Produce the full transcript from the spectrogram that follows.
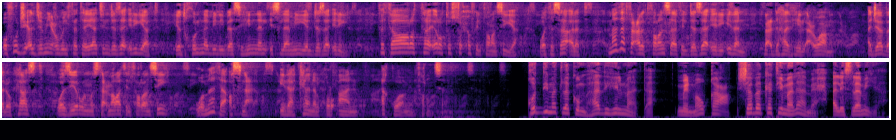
وفوجئ الجميع بالفتيات الجزائريات يدخلن بلباسهن الإسلامي الجزائري. فثارت ثائرة الصحف الفرنسية وتساءلت ماذا فعلت فرنسا في الجزائر إذن بعد هذه الأعوام؟ أجاب لوكاست وزير المستعمرات الفرنسي وماذا أصنع إذا كان القرآن أقوى من فرنسا؟ قدمت لكم هذه المادة من موقع شبكة ملامح الإسلامية.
